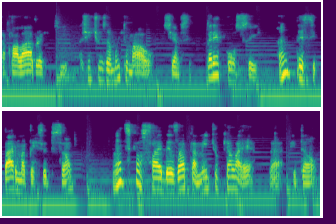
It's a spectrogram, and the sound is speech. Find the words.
A palavra que a gente usa muito mal chama-se preconceito. Antecipar uma percepção antes que eu saiba exatamente o que ela é. Tá? Então,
